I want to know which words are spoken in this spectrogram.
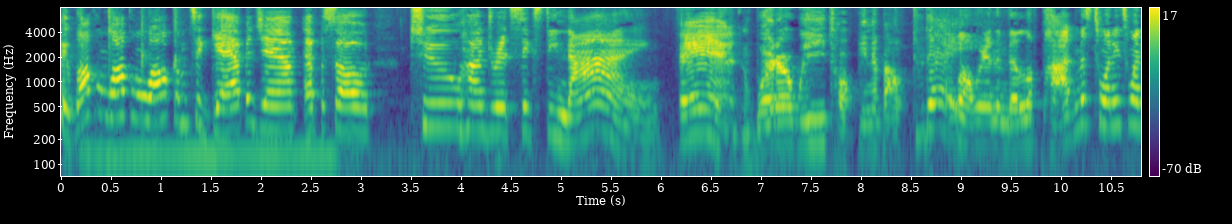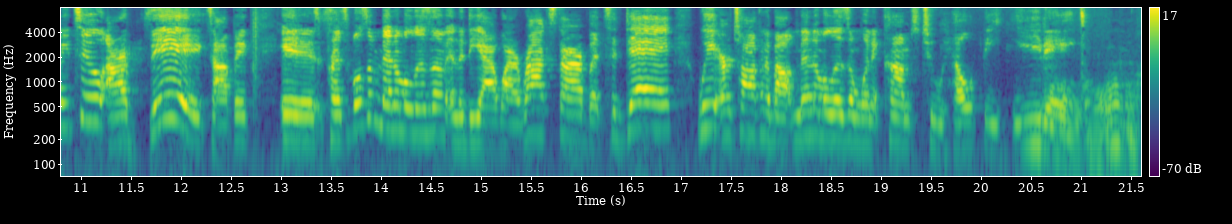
Right. Welcome, welcome, welcome to Gab and Jam, episode 269. And what are we talking about today? Well, we're in the middle of Podmas 2022. Our big topic is Yes. principles of minimalism and the DIY rockstar. But today we are talking about minimalism when it comes to healthy eating. Oh,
